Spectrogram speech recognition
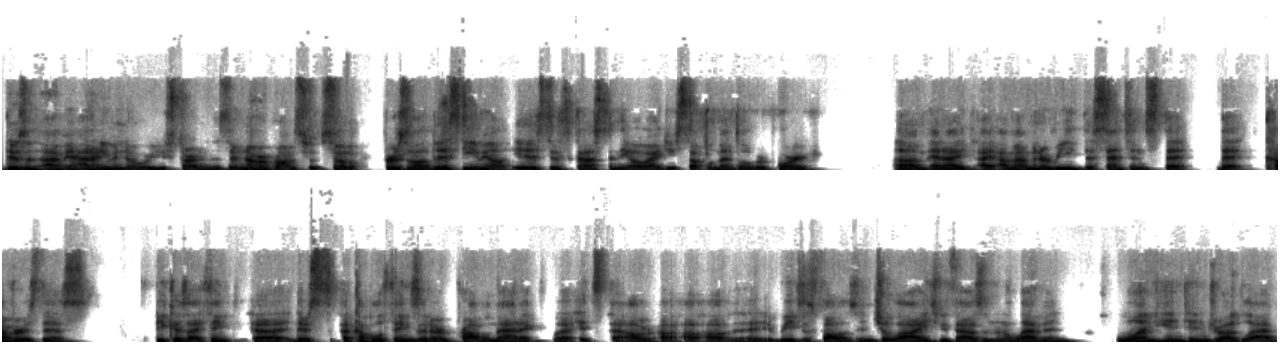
there's an, I mean, I don't even know where you start on this. There are a number of problems. So, so first of all, this email is discussed in the OIG supplemental report. Um, and I, I, I'm, I'm going to read the sentence that, that covers this because I think uh, there's a couple of things that are problematic. But it's I'll, I'll, I'll, it reads as follows: In July 2011, one Hinton Drug Lab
